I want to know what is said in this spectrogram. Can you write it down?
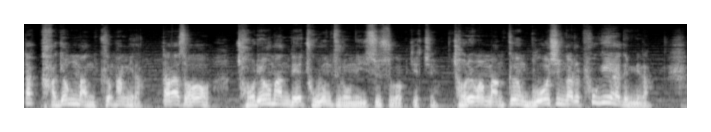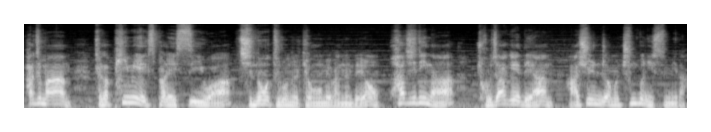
딱 가격만큼 합니다. 따라서 저렴한데 좋은 드론은 있을 수가 없겠죠. 저렴한 만큼 무엇인가를 포기해야 됩니다. 하지만 제가 피미 X8 SE와 진호 드론을 경험해 봤는데요. 화질이나 조작에 대한 아쉬운 점은 충분히 있습니다.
